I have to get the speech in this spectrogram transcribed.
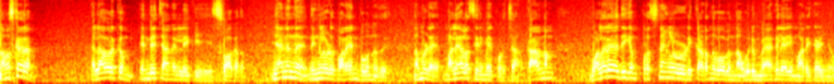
നമസ്കാരം. എല്ലാവർക്കും എന്റെ ചാനലിലേക്ക് സ്വാഗതം. ഞാനിന്ന് നിങ്ങളോട് പറയാൻ പോകുന്നത് നമ്മുടെ മലയാള സിനിമയെക്കുറിച്ചാണ്. കാരണം വളരെയധികം പ്രശ്നങ്ങളോടുകൂടി കടന്നു പോകുന്ന ഒരു മേഖലയായി മാറിക്കഴിഞ്ഞു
